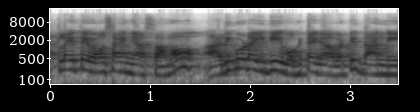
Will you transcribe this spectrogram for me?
ఎట్లయితే వ్యవసాయం చేస్తామో అది కూడా ఇది ఒకటే కాబట్టి దాన్ని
